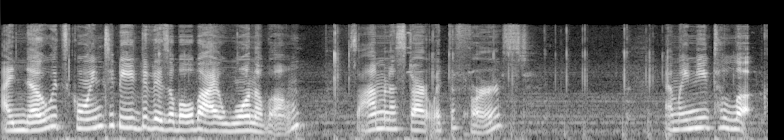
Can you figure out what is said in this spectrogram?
I know it's going to be divisible by one of them, so I'm going to start with the first. And we need to look.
